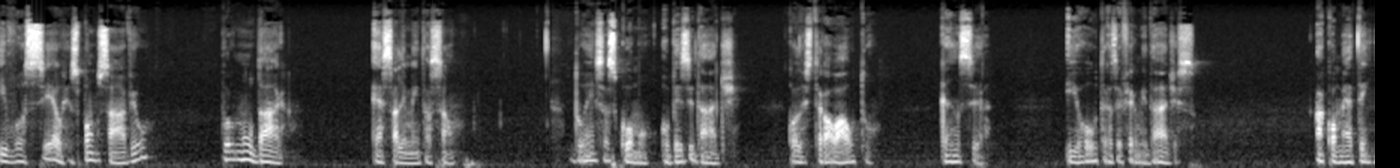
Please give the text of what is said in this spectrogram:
E você é o responsável por mudar essa alimentação. Doenças como obesidade, colesterol alto, câncer, e outras enfermidades acometem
